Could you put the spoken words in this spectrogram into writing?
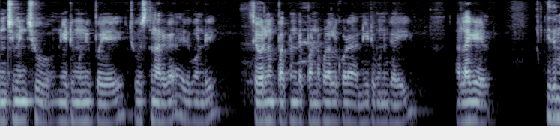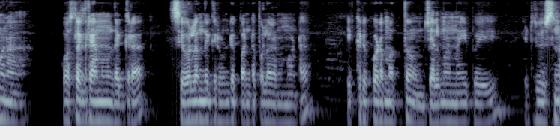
ఇంచుమించు నీటి మునిగిపోయాయి. చూస్తున్నారుగా ఇదిగోండి. శివలింగం పక్కన పంట పొలాలు కూడా నీటి మునిగాయి. అలాగే ఇది మన కోస్టల్ గ్రామం దగ్గర శివలం దగ్గర ఉండే పంట పొలాలు అనమాట ఇక్కడ కూడా మొత్తం జలమయం అయిపోయి ఇటు చూసిన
